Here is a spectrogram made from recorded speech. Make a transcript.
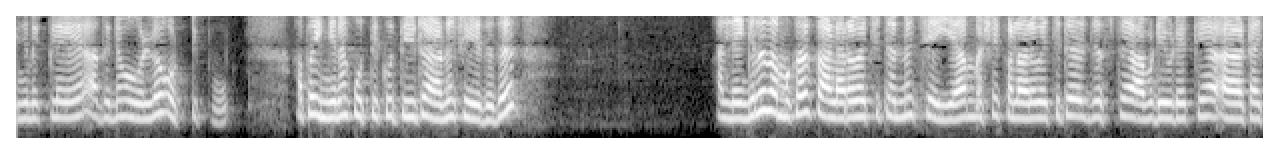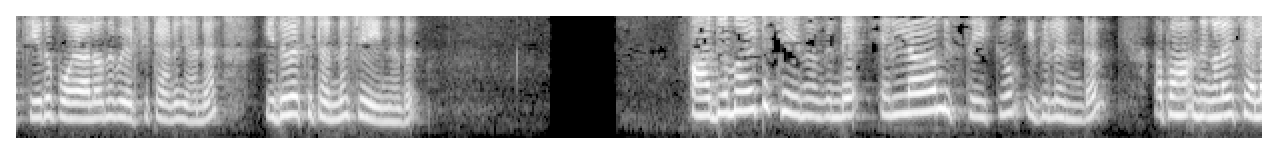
ഇങ്ങനെ ക്ലേ അതിന്റെ മുകളിൽ ഒട്ടിപ്പോവും. അപ്പോൾ ഇങ്ങനെ കുത്തി കുത്തിയിട്ടാണ് ചെയ്തത്. അല്ലെങ്കിൽ നമുക്ക് കളർ വെച്ചിട്ട് തന്നെ ചെയ്യാം. പക്ഷെ കളർ വെച്ചിട്ട് ജസ്റ്റ് അവിടെ ഇവിടെയൊക്കെ ടച്ച് ചെയ്ത് പോയാലോ എന്ന് പേടിച്ചിട്ടാണ് ഞാൻ ഇത് വെച്ചിട്ട് തന്നെ ചെയ്യുന്നത്. ആദ്യമായിട്ട് ചെയ്യുന്നതിന്റെ എല്ലാ മിസ്റ്റേക്കും ഇതിലുണ്ട്. അപ്പോൾ നിങ്ങൾ ചില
